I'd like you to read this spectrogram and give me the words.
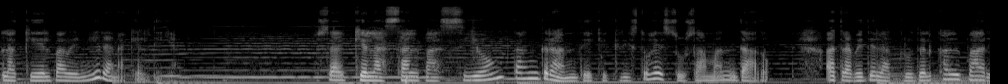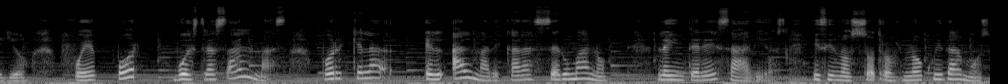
la que Él va a venir en aquel día. O sea, que la salvación tan grande que Cristo Jesús ha mandado a través de la cruz del Calvario fue por vuestras almas, porque el alma de cada ser humano le interesa a Dios. Y si nosotros no cuidamos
